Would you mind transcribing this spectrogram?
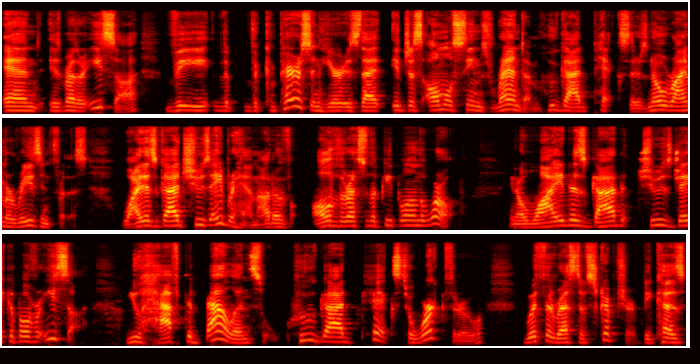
and his brother esau the, the the comparison here is that it just almost seems random who god picks. There's no rhyme or reason for this. Why does god choose abraham out of all of the rest of the people in the world? You know why does god choose jacob over esau? You have to balance who God picks to work through with the rest of scripture because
